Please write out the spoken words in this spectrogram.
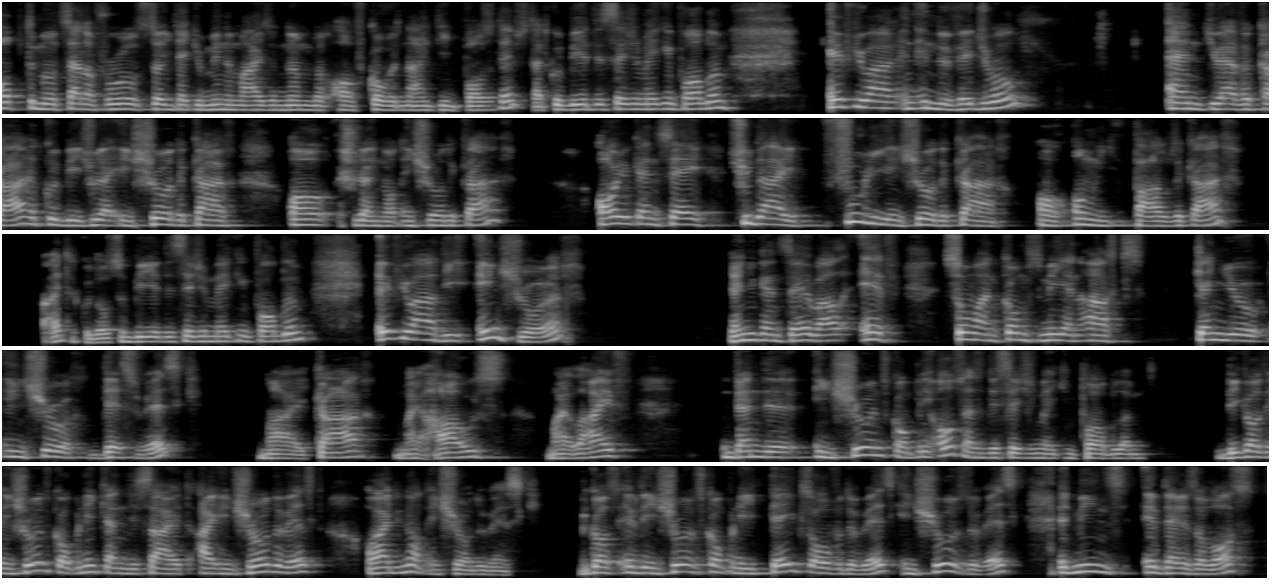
optimal set of rules so that you minimize the number of COVID-19 positives. That could be a decision-making problem. If you are an individual, and you have a car, it could be should I insure the car or should I not insure the car? Or you can say, should I fully insure the car or only part of the car? Right? It could also be a decision making problem. If you are the insurer, then you can say, well, if someone comes to me and asks, can you insure this risk, my car, my house, my life, then the insurance company also has a decision making problem because the insurance company can decide I insure the risk or I do not insure the risk. Because if the insurance company takes over the risk, insures the risk, it means if there is a loss,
